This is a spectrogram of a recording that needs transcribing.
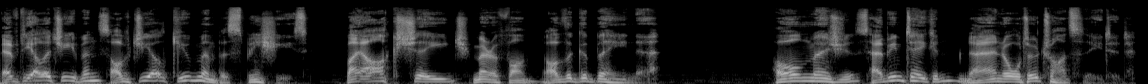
FTL Achievements of GLQ Member Species, by Archsage Marathon of the Gabane. All measures have been taken and auto-translated.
